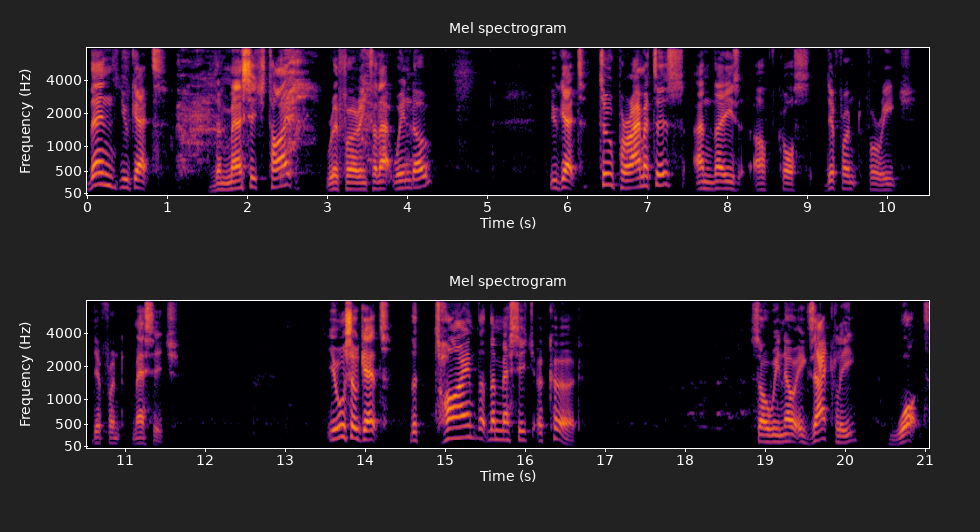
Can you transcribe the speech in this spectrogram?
Then you get the message type referring to that window. You get two parameters and these are of course different for each different message. You also get the time that the message occurred. So we know exactly what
